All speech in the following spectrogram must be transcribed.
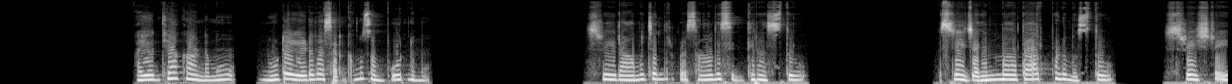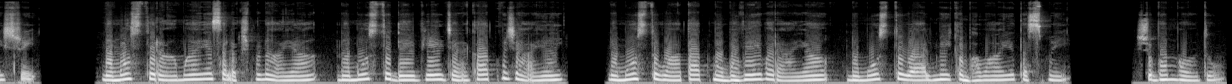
అయోధ్యాకాండము నూట ఏడవ సర్గము సంపూర్ణము. శ్రీరామచంద్ర ప్రసాద సిద్ధిరస్తు. శ్రీ జగన్మాతార్పణమస్తు. శ్రీ శ్రీ శ్రీ. నమోస్తు రామాయ సలక్ష్మణాయ. లక్ష్మణాయ నమోస్తు దేవ్యై జనకాత్మజాయై. నమోస్తు వాతాత్మ భువేవరాయ నమోస్తు వాల్మీక భవాయ తస్మై. శుభం భవతు.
